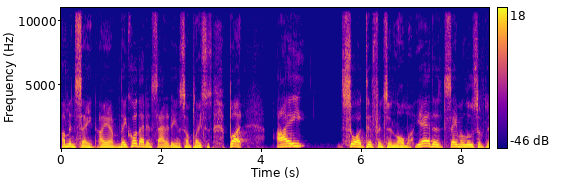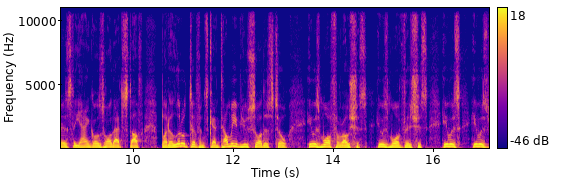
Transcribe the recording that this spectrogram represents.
I'm insane. I am. They call that insanity in some places. But I saw a difference in Loma. Yeah, the same elusiveness, the angles, all that stuff, but a little difference. Ken, tell me if you saw this too. He was more ferocious. He was more vicious. He was he was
